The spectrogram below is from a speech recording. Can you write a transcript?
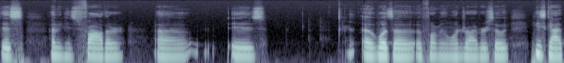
this. I mean, his father uh, is uh, was a, a Formula One driver, so he's got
